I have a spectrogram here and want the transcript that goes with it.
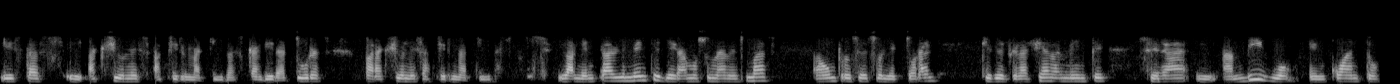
estas acciones afirmativas, candidaturas para acciones afirmativas. Lamentablemente llegamos una vez más a un proceso electoral que desgraciadamente será eh, ambiguo en cuanto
